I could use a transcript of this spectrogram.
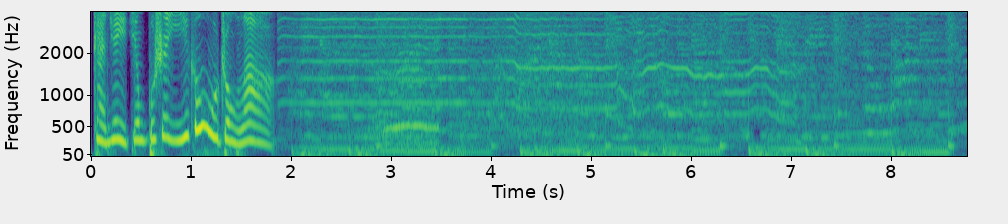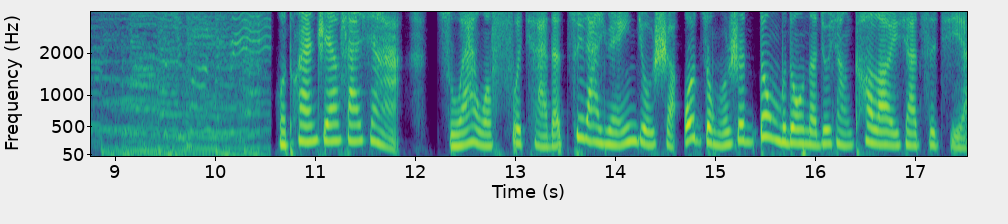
感觉已经不是一个物种了。我突然之间发现啊。阻碍我富起来的最大原因就是我总是动不动的就想犒劳一下自己。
